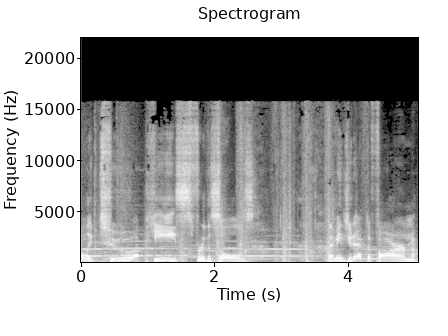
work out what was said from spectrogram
Only two a piece for the souls. That means you'd have to farm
